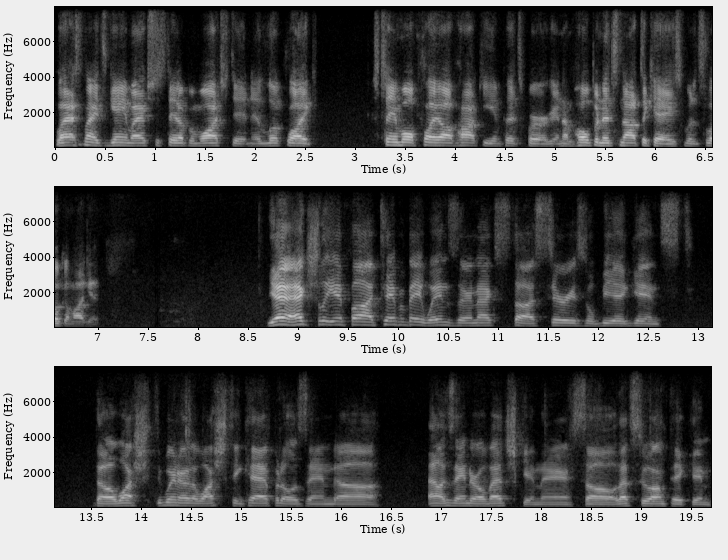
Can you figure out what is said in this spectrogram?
last night's game I actually stayed up and watched it, and it looked like same old playoff hockey in Pittsburgh. And I'm hoping it's not the case, but it's looking like it. yeah, actually, if uh, Tampa Bay wins, their next uh, series will be against the winner of the Washington Capitals and uh, Alexander Ovechkin there. So that's who I'm picking.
